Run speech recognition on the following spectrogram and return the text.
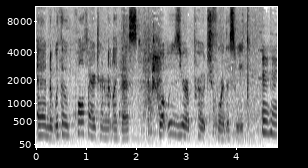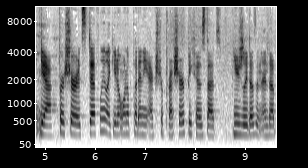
And with a qualifier tournament like this, what was your approach for this week? Mm, Yeah, for sure. It's definitely like you don't want to put any extra pressure because that usually doesn't end up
